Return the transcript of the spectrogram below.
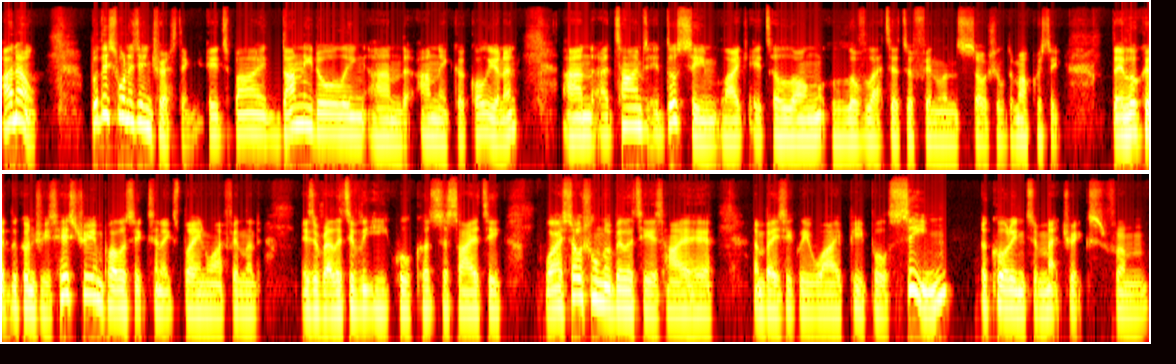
I know, but this one is interesting. It's by Danny Dorling and Annika Koljonen, and at times it does seem like it's a long love letter to Finland's social democracy. They look at the country's history and politics and explain why Finland is a relatively equal society, why social mobility is higher here, and basically why people seem, according to metrics from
